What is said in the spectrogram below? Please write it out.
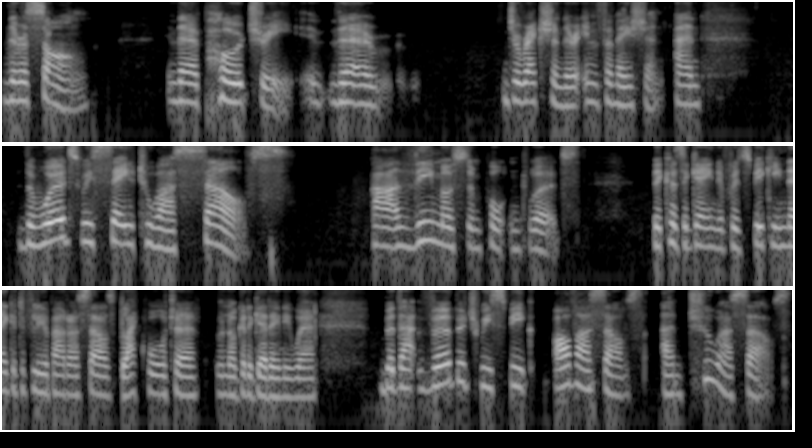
they're a song, they're poetry, they're direction, they're information. And the words we say to ourselves are the most important words. Because again, if we're speaking negatively about ourselves, black water, we're not going to get anywhere. But that verbiage we speak of ourselves and to ourselves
